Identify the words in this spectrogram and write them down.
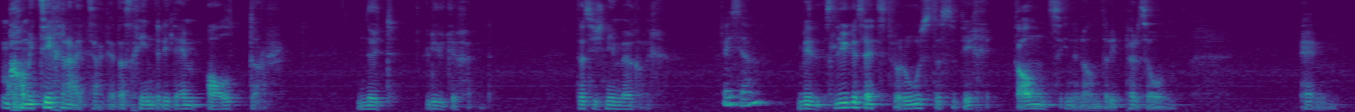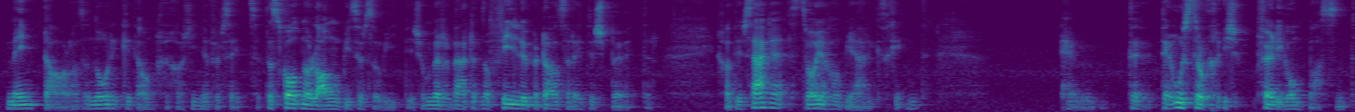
Man kann mit Sicherheit sagen, dass Kinder in diesem Alter nicht lügen können. Das ist nicht möglich. Wieso? Weil das Lügen setzt voraus, dass du dich ganz in eine andere Person ähm, mental, also nur in Gedanken kannst hineinversetzen. Das geht noch lange, bis er so weit ist. Und wir werden noch viel über das reden später. Ich kann dir sagen, ein zweieinhalbjähriges Kind, ähm, der, der Ausdruck ist völlig unpassend.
